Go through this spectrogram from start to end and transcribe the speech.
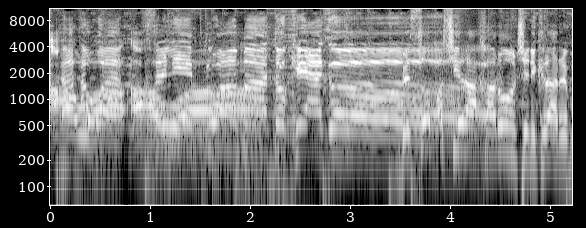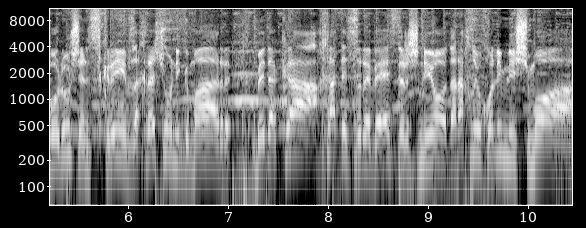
אהווה, אהווה. סלים טועמה טוקיאגו. בסוף השיר האחרון שנקרא Revolution Screams, אחרי שהוא נגמר בדקה 11 ו-10 שניות, אנחנו יכולים לשמוע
